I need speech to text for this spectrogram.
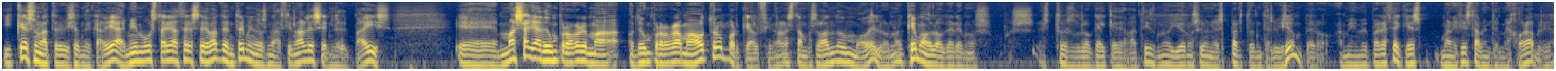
y qué es una televisión de calidad. A mí me gustaría hacer ese debate en términos nacionales en el país. Eh, más allá de un programa de un programa a otro, porque al final estamos hablando de un modelo, ¿no? ¿Qué modelo queremos? Pues esto es lo que hay que debatir, ¿no? Yo no soy un experto en televisión, pero a mí me parece que es manifiestamente mejorable. ¿no?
